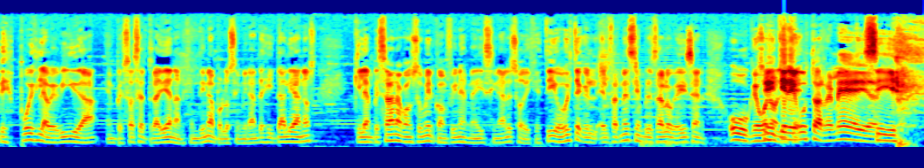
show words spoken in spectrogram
Después la bebida empezó a ser traída en Argentina por los inmigrantes italianos que la empezaban a consumir con fines medicinales o digestivos. Viste que el, el Fernet siempre es algo que dicen, uh, qué bueno. Sí, tiene gusto de remedio. Sí.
